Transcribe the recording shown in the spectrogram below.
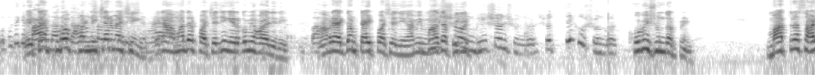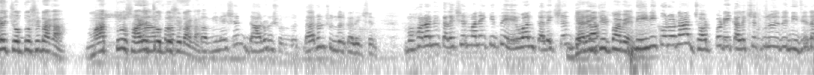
কোথা থেকে এটা? পুরো ফার্নিচার ম্যাচিং এটা। আমাদের পারচেজিং এরকমই হয় দিদি। আমরা একদম টাইট পারচেজিং আমি মালটা ভীষণ সুন্দর। সত্যি খুব সুন্দর। খুবই সুন্দর প্রিন্ট মাত্র সাড়ে চোদ্দশো টাকা। মাত্র সাড়ে চোদ্দশো টাকা। কম্বিনেশন দারুণ সুন্দর দারুণ সুন্দর কালেকশন মহারানীর কালেকশন মানে কিন্তু এ ওয়ান কালেকশন গ্যারান্টিড পাবেন। দেরি করো না ঝটপট এই কালেকশনগুলো যদি নিজেরা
